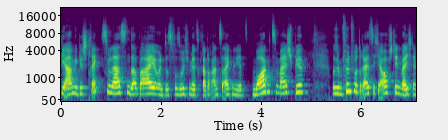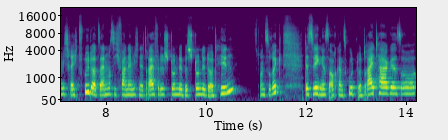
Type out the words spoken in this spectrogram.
die Arme gestreckt zu lassen dabei und das versuche ich mir jetzt gerade auch anzueignen. Jetzt morgen zum Beispiel muss ich um 5.30 Uhr aufstehen, weil ich nämlich recht früh dort sein muss. Ich fahre nämlich eine Dreiviertelstunde bis Stunde dorthin und zurück. Deswegen ist auch ganz gut, nur drei Tage so.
